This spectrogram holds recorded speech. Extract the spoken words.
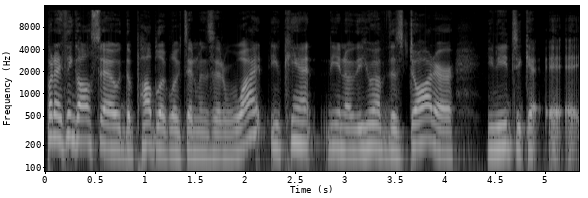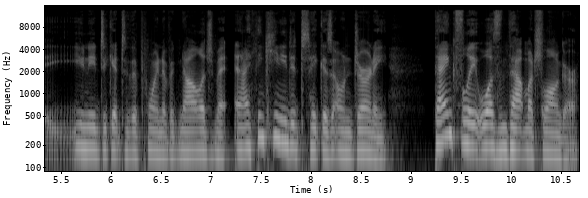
But I think also the public looked him and said, "What? You can't. You know, you have this daughter. You need to get. uh, You need to get to the point of acknowledgement." And I think he needed to take his own journey. Thankfully, it wasn't that much longer.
